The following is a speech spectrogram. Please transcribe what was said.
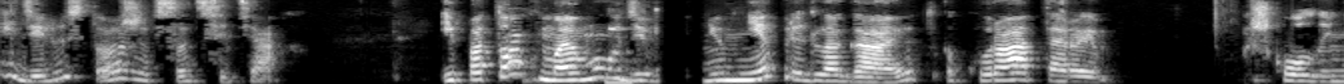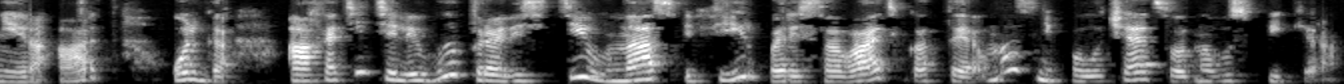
и делюсь тоже в соцсетях. И потом, к моему удивлению, мне предлагают кураторы школы нейроарт, Ольга, а хотите ли вы провести у нас эфир, порисовать КТ? У нас не получается у одного спикера.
